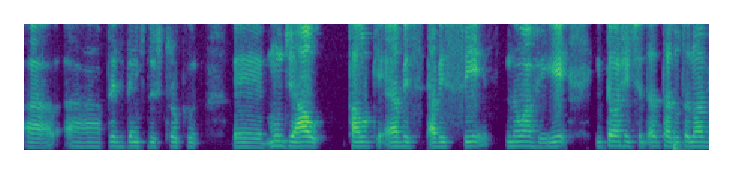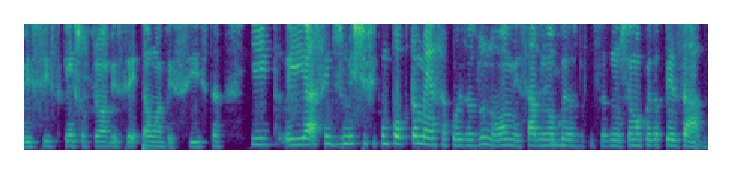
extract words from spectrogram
A, a presidente do Stroke é, Mundial falou que é AVC, AVC não AVE. Então, a gente está adotando um AVCista. Quem sofreu um AVC é um AVCista. E, e assim desmistifica um pouco também essa coisa do nome, sabe? Uma coisa, não ser uma coisa pesada.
